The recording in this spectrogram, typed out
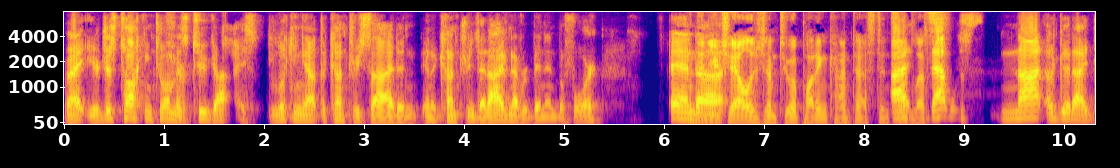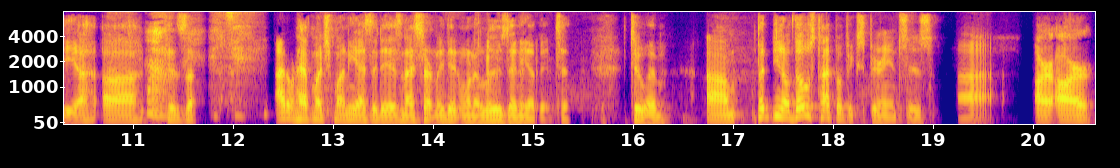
right? You're just talking to him as two guys looking out the countryside in, in a country that I've never been in before. And, And, then uh, you challenged him to a putting contest and I- said, "Let's." that was not a good idea because uh, I don't have much money as it is, and I certainly didn't want to lose any of it to to him. Um, but you know, those type of experiences uh, are are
